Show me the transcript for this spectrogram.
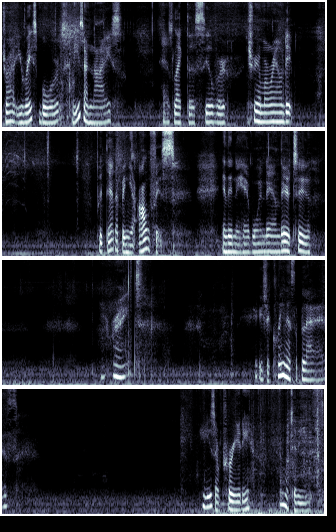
dry erase boards. These are nice. Has like the silver trim around it put that up in your office. And then they have one down there too. All right. Here's your cleaning supplies. These are pretty. How much are these?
